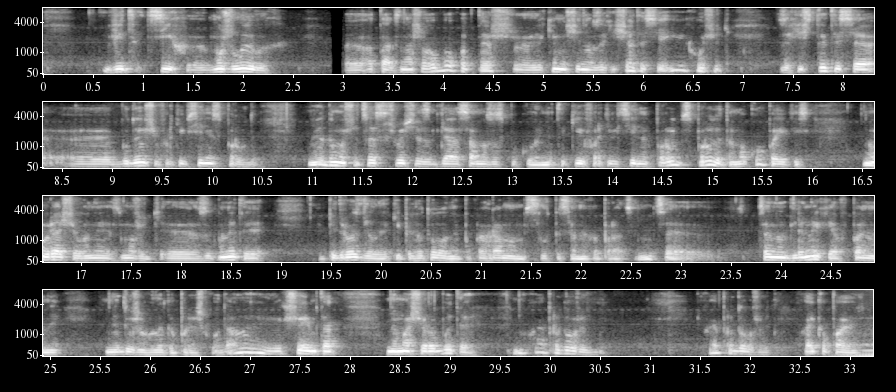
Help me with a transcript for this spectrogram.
від цих е, можливих атак з нашого боку теж е, якимось чином захищатися і хочуть захиститися, е, будуючи фортифікаційні споруди. Ну, я думаю, що це швидше для самозаспокоєння. Такі фортифікаційні споруди, там окопи якісь, ну, вряд чи вони зможуть е, зупинити підрозділи, які підготовлені по програмам сил спеціальних операцій. Ну, це, це для них, я впевнений, не дуже велика перешкода. Але якщо їм так нема що робити, ну хай продовжують. Хай продовжують, хай копають.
